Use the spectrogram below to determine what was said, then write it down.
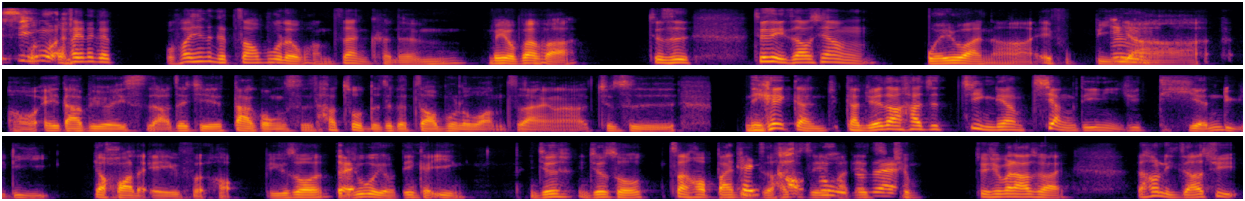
新闻，我发现那个我发现那个招募的网站可能没有办法，就是就是你知道像。微软啊，FB 啊，哦，AWS 啊，这些大公司，他做的这个招募的网站啊，就是你可以感感觉到，他是尽量降低你去填履历要花的 effort 哈。比如说，如果有 LinkedIn，你就你就说账号搬进之后，他就直接把这些全就全部拉出来，然后你只要去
